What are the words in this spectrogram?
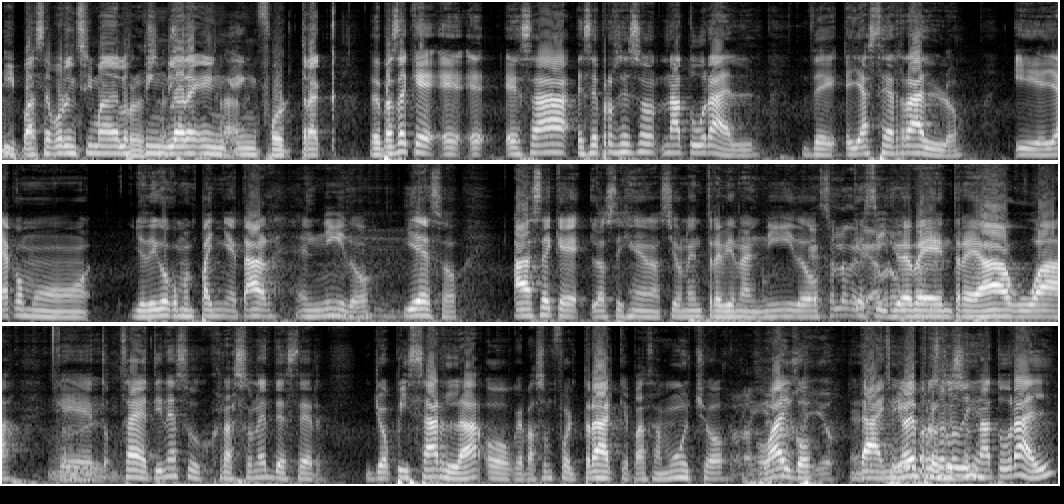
y pase por encima de los Proceso, tinglares en, claro. en Fort Track? Lo que pasa es que eh, eh, esa, ese proceso natural de ella cerrarlo y ella como, yo digo como empañetar el nido Mm. y eso, hace que la oxigenación entre bien al nido, Eso es lo que si llueve entre agua, que, to- ¿sabes? Tiene sus razones de ser. Yo pisarla o que pasa un Ford Track, que pasa mucho, o algo, dañó Sí, el proceso natural.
